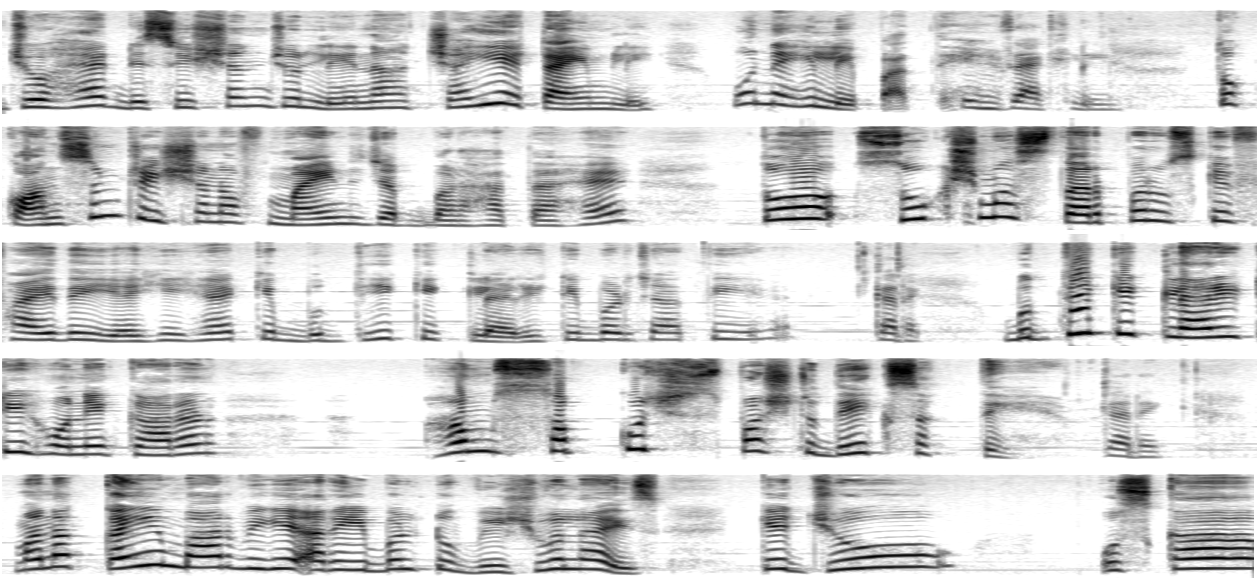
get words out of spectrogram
जो है डिसीज़न जो लेना चाहिए टाइमली वो नहीं ले पाते। एग्जैक्टली तो कंसंट्रेशन ऑफ़ माइंड जब बढ़ाता है तो सूक्ष्म स्तर पर उसके फ़ायदे यही है कि बुद्धि की क्लैरिटी बढ़ जाती है। करेक्ट बुद्धि की क्लैरिटी होने कारण हम सब कुछ स्पष्ट देख सकते हैं। करेक्ट माना कई बार we are able to visualise कि जो उसका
